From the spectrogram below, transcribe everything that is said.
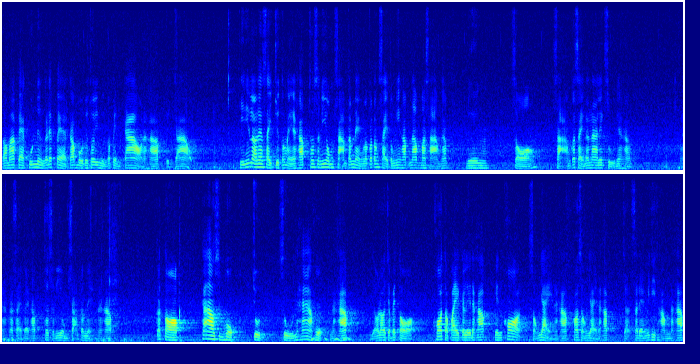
ต่อมา 8 คูณ 1 ก็ได้ 8 ครับ บวกตัวทดอีก 1 ก็เป็น 9 นะครับ เป็น 9 ทีนี้เราจะใส่จุดตรงไหนนะครับ ทศนิยม 3ตำแหน่งเราก็ต้องใส่ตรงนี้ครับ นับมา 3 ครับ 1 2 3 ก็ใส่หน้าหน้าเลข0เนี่ยครับ ก็ใส่ไปครับ ทศนิยม 3ตำแหน่งนะครับ ก็ตอบ 96.056 นะครับ เดี๋ยวเราจะไปต่อข้อต่อไปกันเลยนะครับ เป็นข้อ 2 ใหญ่นะครับ ข้อ 2 ใหญ่นะครับ จะแสดงวิธีทำนะครับ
